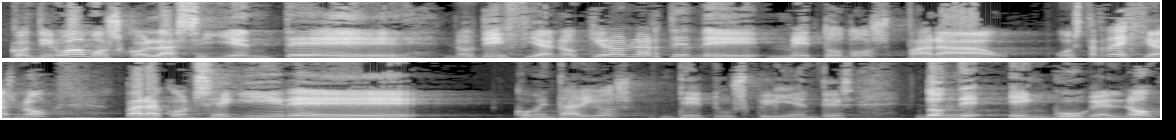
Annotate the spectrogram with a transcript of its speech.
Continuamos con la siguiente noticia. No quiero hablarte de métodos para o estrategias, ¿no? Para conseguir eh, comentarios de tus clientes. ¿Dónde? En Google, ¿no?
